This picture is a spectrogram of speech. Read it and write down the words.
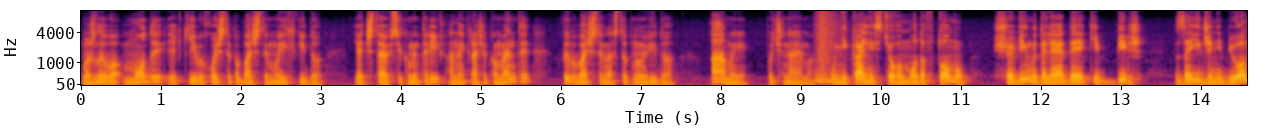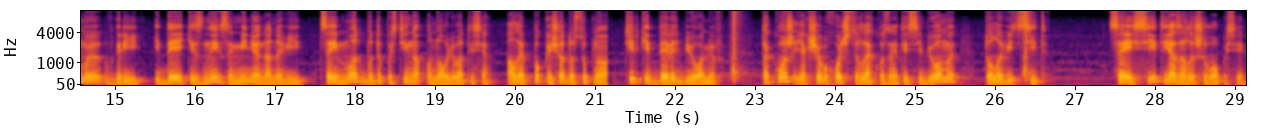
можливо, моди, які ви хочете побачити в моїх відео. Я читаю всі коментарі, а найкращі коменти ви побачите в наступному відео. А ми починаємо. Унікальність цього мода в тому, що він видаляє деякі більш заїджені біоми в грі, і деякі з них замінює на нові. Цей мод буде постійно оновлюватися, але поки що доступно тільки 9 біомів. Також, якщо ви хочете легко знайти ці біоми, то ловіть сіт. Цей сіт я залишу в описі.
